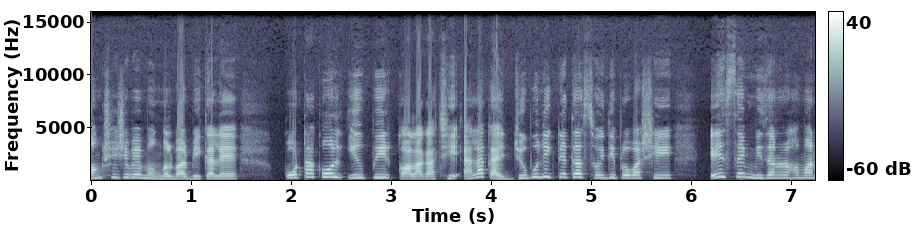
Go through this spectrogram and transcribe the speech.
অংশ হিসেবে মঙ্গলবার বিকালে কোটাকোল ইউপির কলাগাছি এলাকায় যুবলীগ নেতা সৈদি প্রবাসী এস এম মিজানুর রহমান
